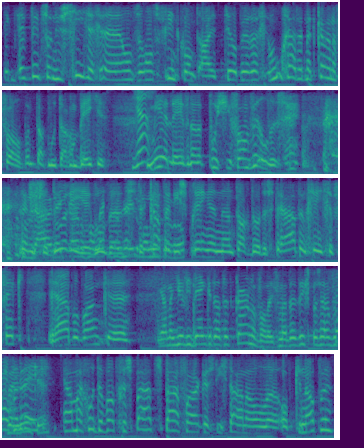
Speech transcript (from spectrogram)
Ik, ik vind het zo nieuwsgierig. eh, onze, onze vriend komt uit Tilburg. Hoe gaat het met carnaval? Want dat moet toch een beetje meer leven dan het pushen van Wilders, hè? Nou, bedoel, ligt er de, de katten die springen dan toch door de straten. Geen gevek. Rabobank. eh, Ja, maar jullie denken dat het carnaval is, maar dat is pas over twee volgende weken. week. Ja, maar goed, er wordt gespaard. Spaarvarkens die staan al op knappen.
